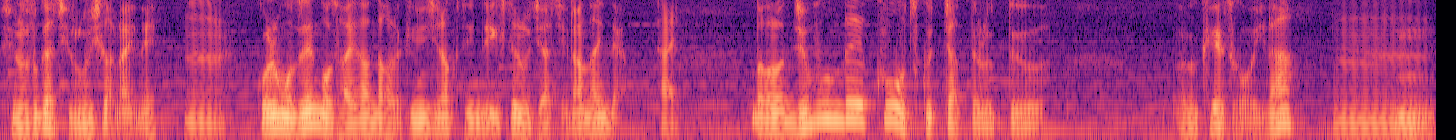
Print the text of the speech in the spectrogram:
死ぬ時は死ぬしかないね。うん。これも前後祭壇だから気にしなくていいんで生きてるうちは死なないんだよ。はいだから自分で苦を作っちゃってるっていううんケースが多いな。うん。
